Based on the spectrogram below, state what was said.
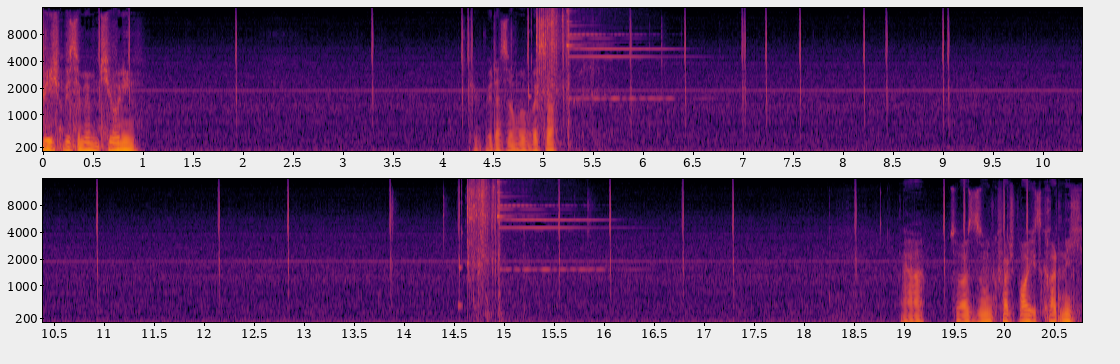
spiele ich ein bisschen mit dem Tuning. Geht mir das irgendwo besser. Ja, so, also so einen Quatsch brauche ich jetzt gerade nicht.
